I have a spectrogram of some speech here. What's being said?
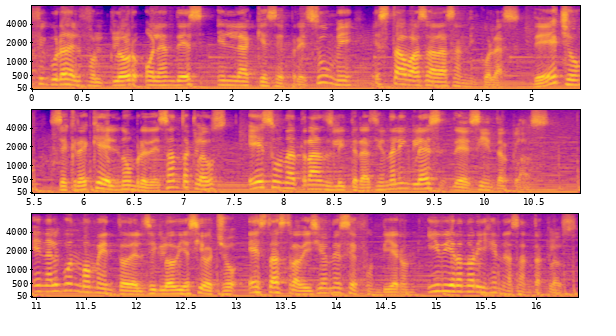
figura del folclore holandés en la que se presume está basada San Nicolás. De hecho, se cree que el nombre de Santa Claus es una transliteración al inglés de Sinterklaas. En algún momento del siglo XVIII, estas tradiciones se fundieron y dieron origen a Santa Claus.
